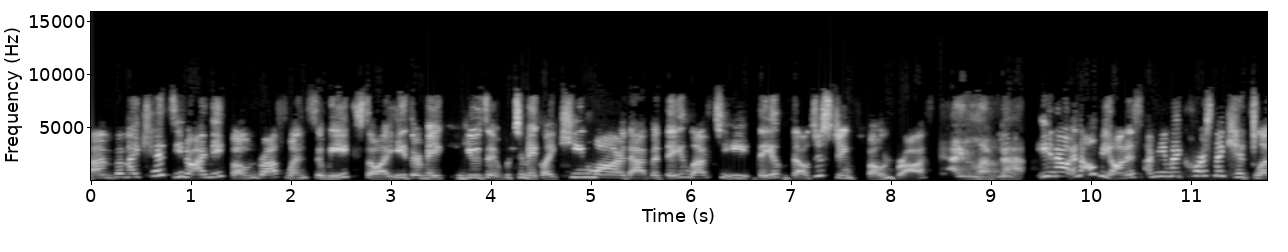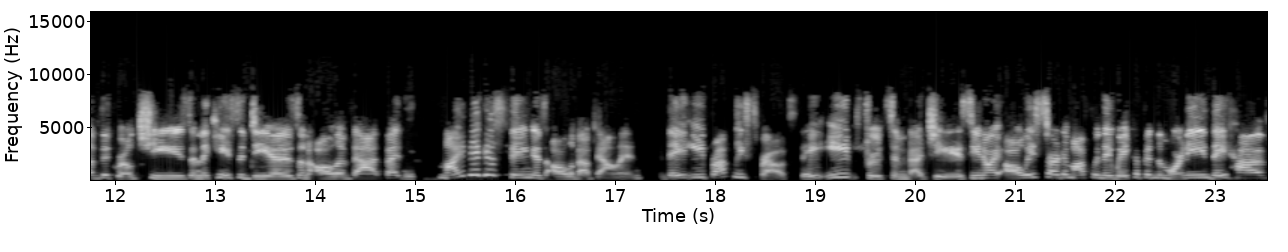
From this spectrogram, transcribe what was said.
Um, but my kids, you know, I make bone broth once a week, so I either make use it to make like quinoa or that. But they love to eat. They they'll just drink bone broth. I love that. You know, and I'll be honest. I mean, my, of course, my kids love the grilled cheese and the quesadillas and all of that. But my biggest thing is all about balance. They eat broccoli sprouts. They eat fruits and veggies. You know, I always start them off when they wake up in the morning. They have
